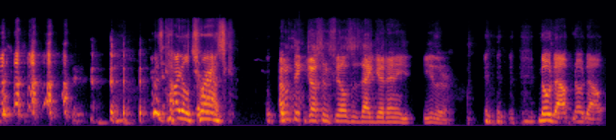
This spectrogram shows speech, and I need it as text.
Who's Kyle Trask? I don't think Justin Fields is that good any either. No doubt, no doubt.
